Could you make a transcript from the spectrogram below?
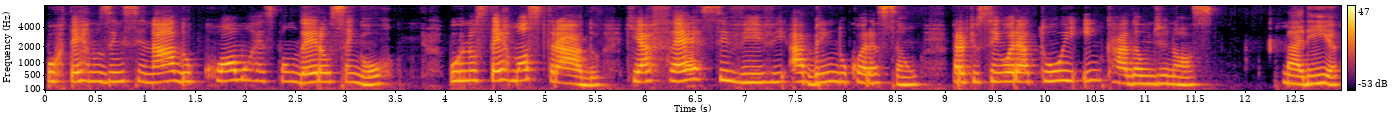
por ter nos ensinado como responder ao Senhor, por nos ter mostrado que a fé se vive abrindo o coração para que o Senhor atue em cada um de nós. Maria,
